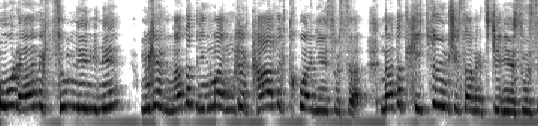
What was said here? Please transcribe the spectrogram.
Өөр аймагт сүм нээн гинэ Үнэхээр надад энэ маань үнэхээр таалагдахгүй байна Есүс. Надад хэцүү юм шиг санагдаж байна Есүс.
